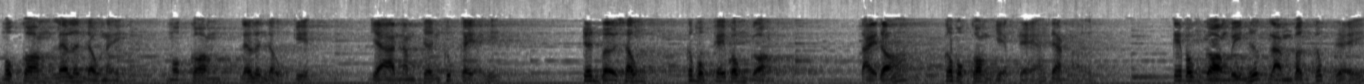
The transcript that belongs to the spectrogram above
Một con leo lên đầu này, một con leo lên đầu kia, và nằm trên khúc cây ấy. Trên bờ sông có một cây bông gòn tại đó, có một con dẹp trẻ đang ở. Cây bông gòn bị nước làm bật gốc rễ,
